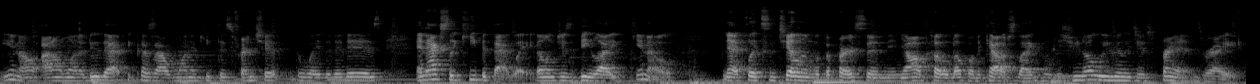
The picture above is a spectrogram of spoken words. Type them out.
you know, I don't want to do that because I want to keep this friendship the way that it is, and actually keep it that way. Don't just be like, you know." Netflix and chilling with a person and y'all cuddled up on the couch like, but you know we really just friends, right?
